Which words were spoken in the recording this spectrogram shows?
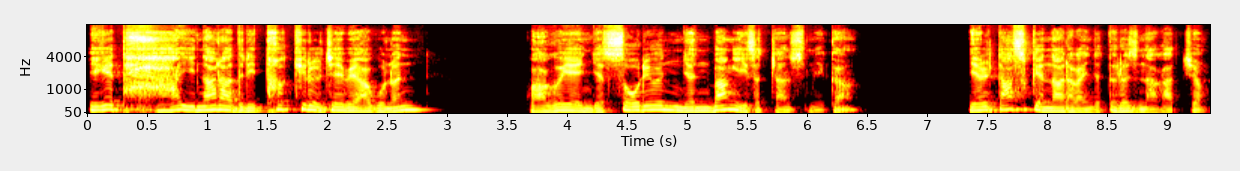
이게 다 이 나라들이 터키를 제외하고는 과거에 이제 소련 연방이 있었지 않습니까 15개 나라가 이제 떨어져 나갔죠.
